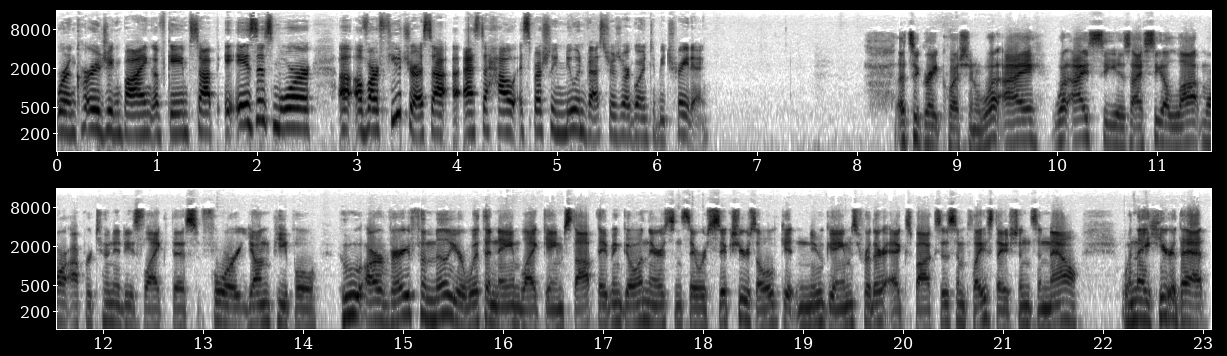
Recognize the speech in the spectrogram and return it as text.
were encouraging buying of GameStop. Is this more uh, of our future as, uh, as to how especially new investors are going to be trading? That's a great question. What I what I see is I see a lot more opportunities like this for young people who are very familiar with a name like GameStop. They've been going there since they were six years old, getting new games for their Xboxes and PlayStations, and now when they hear that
